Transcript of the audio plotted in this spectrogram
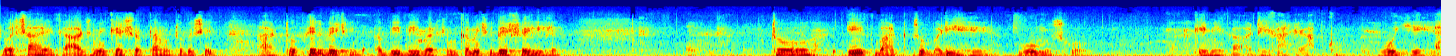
तो अच्छा है कि आज मैं कह सकता हूँ तो वैसे आज तो फिर बैठी, अभी भी वर्किंग कमेटी बैठ रही है। तो एक बात जो बड़ी है, वो मुझको कहने का अधिकार है आपको। वो ये है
